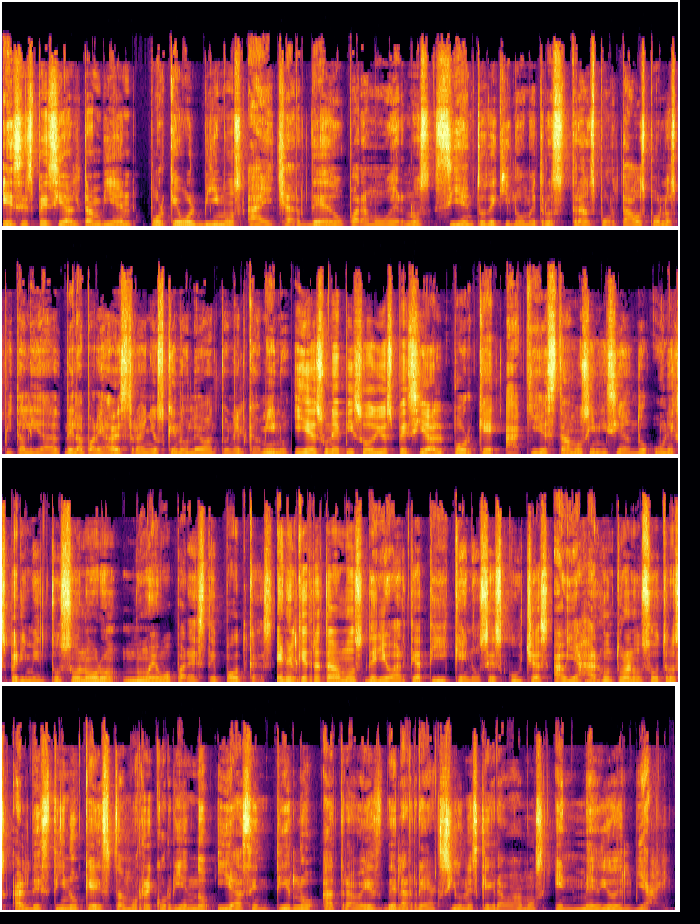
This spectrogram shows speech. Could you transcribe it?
Es especial también porque volvimos a echar dedo para movernos cientos de kilómetros transportados por la hospitalidad de la pareja de extraños que nos levantó en el camino. Y es un episodio especial porque aquí estamos iniciando un experimento sonoro nuevo para este podcast, en el que tratamos de llevarte a ti que nos escuchas a viajar junto a nosotros al destino que estamos recorriendo y a sentirlo a través de las reacciones que grabamos en medio del viaje.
